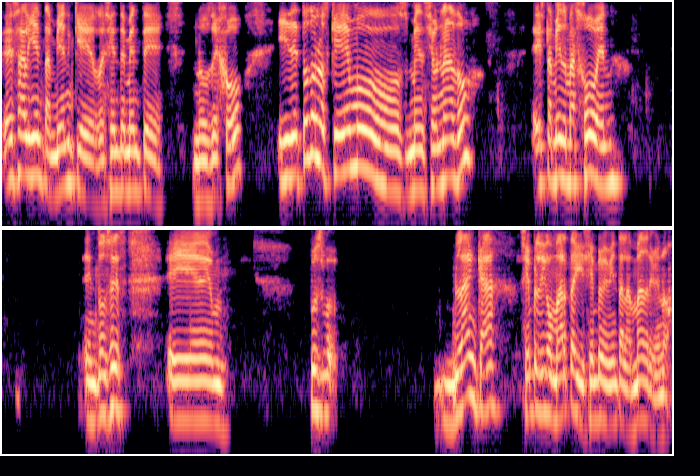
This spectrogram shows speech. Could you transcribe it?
es alguien también que recientemente nos dejó. Y de todos los que hemos mencionado, es también el más joven, entonces, eh, pues Blanca, siempre digo Marta y siempre me mienta la madre, no.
